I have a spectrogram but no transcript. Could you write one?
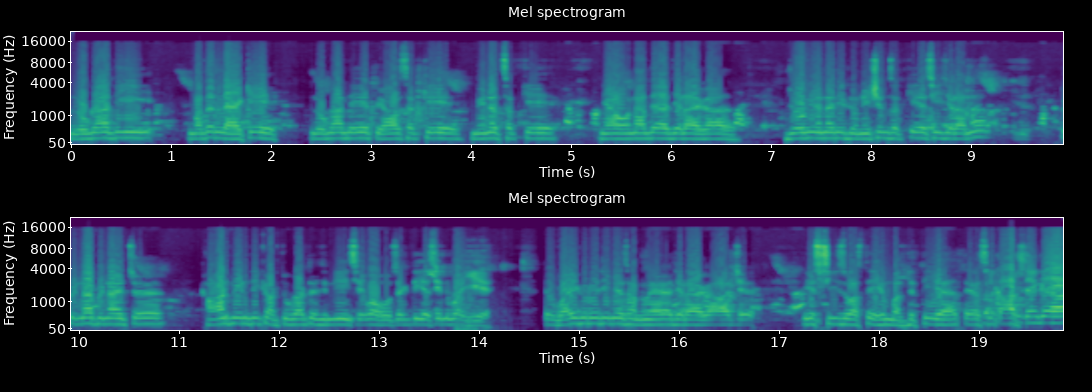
ਲੋਕਾਂ ਦੀ ਮਦਦ ਲੈ ਕੇ, ਲੋਕਾਂ ਦੇ ਪਿਆਰ ਸਦਕੇ, ਮਿਹਨਤ ਸਦਕੇ ਜਾਂ ਉਹਨਾਂ ਦਾ ਜਿਹੜਾ ਹੈਗਾ ਜੋ ਵੀ ਉਹਨਾਂ ਦੀ ਡੋਨੇਸ਼ਨ ਸਦਕੇ ਅਸੀਂ ਜਿਹੜਾ ਨਾ ਪਿੰਡਾਂ ਪਿੰਡਾਂ 'ਚ ਖਾਣ ਪੀਣ ਦੀ ਘੱਟ ਤੋਂ ਘੱਟ ਜਿੰਨੀ ਸੇਵਾ ਹੋ ਸਕਦੀ ਅਸੀਂ ਨਿਭਾਈਏ। ਤੇ ਵਾਹਿਗੁਰੂ ਜੀ ਨੇ ਸਾਨੂੰ ਇਹ ਜਿਹੜਾ ਹੈਗਾ ਅੱਜ ਇਸ ਚੀਜ਼ ਵਾਸਤੇ ਹਿੰਮਤ ਦਿੱਤੀ ਹੈ ਤੇ ਅਸੀਂ ਸਰਕਾਰ ਸਿੰਘ ਆ,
